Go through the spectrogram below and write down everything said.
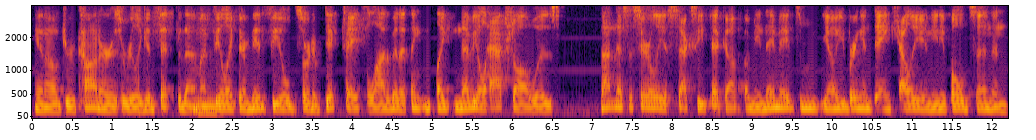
you know, Drew Connor is a really good fit for them. I feel like their midfield sort of dictates a lot of it. I think like Neveal Hackshaw was not necessarily a sexy pickup. I mean, they made some, you know, you bring in Dane Kelly and Enevoldsen and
